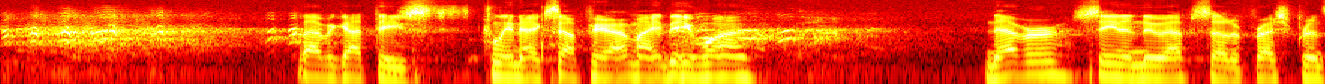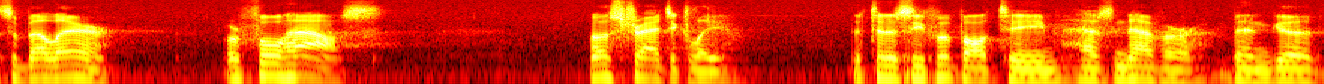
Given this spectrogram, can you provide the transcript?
Glad we got these Kleenex up here. I might need one. Never seen a new episode of Fresh Prince of Bel Air or Full House. Most tragically, the Tennessee football team has never been good.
